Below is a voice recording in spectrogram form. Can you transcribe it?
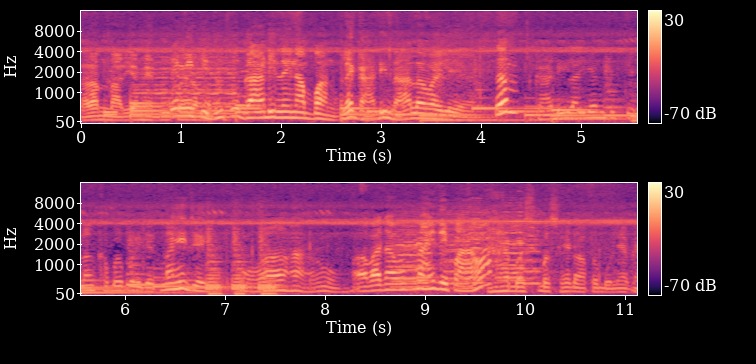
ધરામ નારિયમ તે મેં કીધું તું ગાડી લઈને આવવાનું. એટલે ગાડી ના લવાય લે. તમ ગાડી લઈએ ને તો પેલા ખબર પડી જાય. નહીં જઈ. હા હારું. અવાજ આવત નહીં દે પાડો હા. બસ બસ હેડો આપણે બોલ્યા કે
